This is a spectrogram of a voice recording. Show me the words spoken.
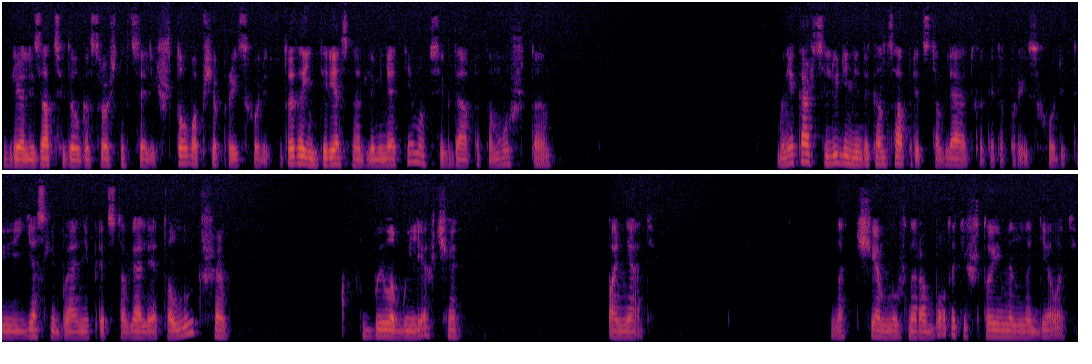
в реализации долгосрочных целей. Что вообще происходит? Вот это интересная для меня тема всегда, потому что мне кажется, люди не до конца представляют, как это происходит. И если бы они представляли это лучше, было бы легче понять, над чем нужно работать и что именно делать.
